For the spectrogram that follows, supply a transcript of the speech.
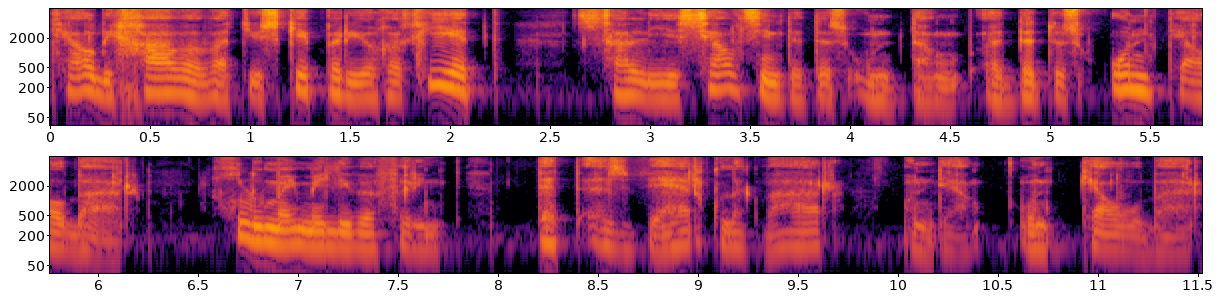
tel die gawe wat jou Skepper jou gegee het, sal jy self sien dit is ondank uh, dit is ontelbaar. Glo my my liewe vriend, dit is werklik waar ondank ontelbaar.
